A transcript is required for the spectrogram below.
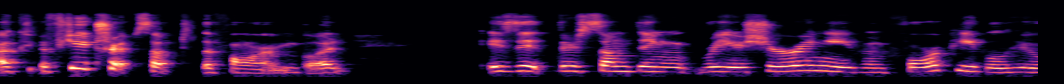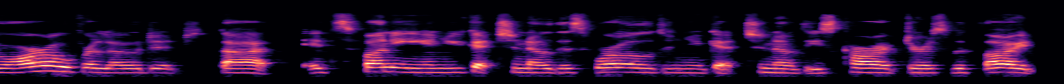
a, a few trips up to the farm. But is it there's something reassuring even for people who are overloaded that it's funny and you get to know this world and you get to know these characters without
